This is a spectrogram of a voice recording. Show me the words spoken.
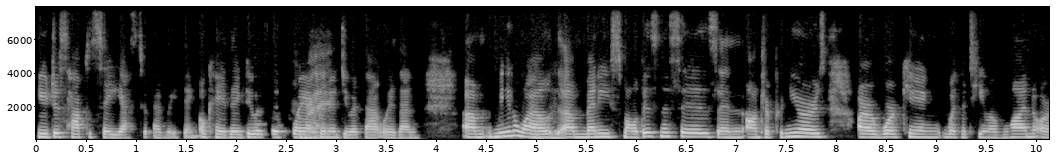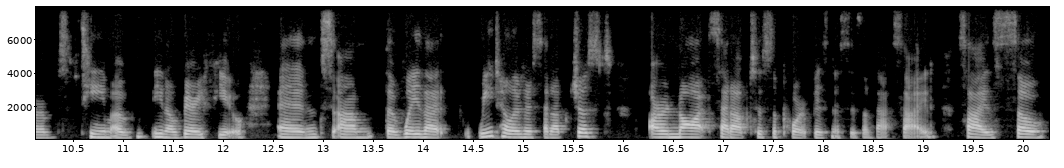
you just have to say yes to everything. Okay, they do it this way, right. I'm going to do it that way. Then, um, meanwhile, mm-hmm. uh, many small businesses and entrepreneurs are working with a team of one or a team of you know very few, and um, the way that retailers are set up just are not set up to support businesses of that side size. So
